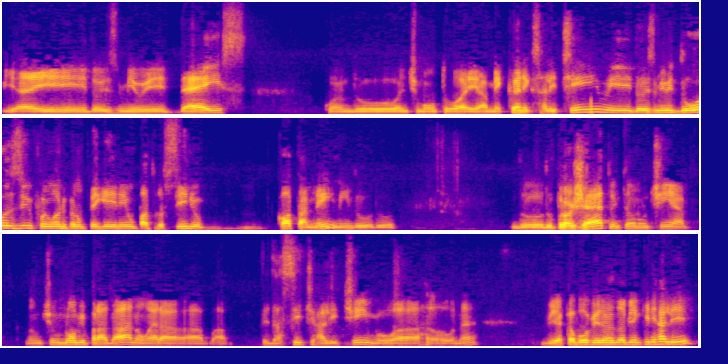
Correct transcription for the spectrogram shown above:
E aí, 2010, quando a gente montou aí a Mechanics Rally Team, e 2012 foi um ano que eu não peguei nenhum patrocínio, cota nem, nem do, do, do, do projeto, então não tinha não tinha um nome para dar, não era a, a Pedacity Rally Team ou a, ou, né? E acabou virando a Bianchini Rally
